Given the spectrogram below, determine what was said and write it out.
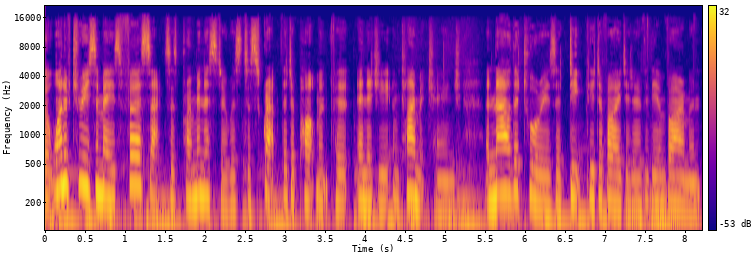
But one of Theresa May's first acts as Prime Minister was to scrap the Department for Energy and Climate Change, and now the Tories are deeply divided over the environment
